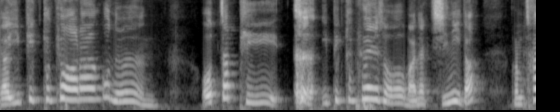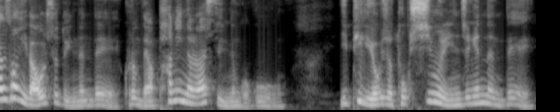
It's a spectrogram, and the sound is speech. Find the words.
야, 2픽 투표하라는 거는 어차피 2픽 투표에서 만약 진이다? 그럼 찬성이 나올 수도 있는데 그럼 내가 판인을 할 수 있는 거고 2픽이 여기서 독심을 인증했는데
